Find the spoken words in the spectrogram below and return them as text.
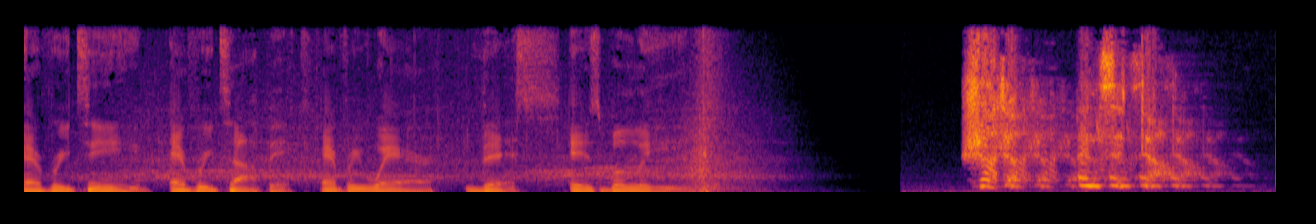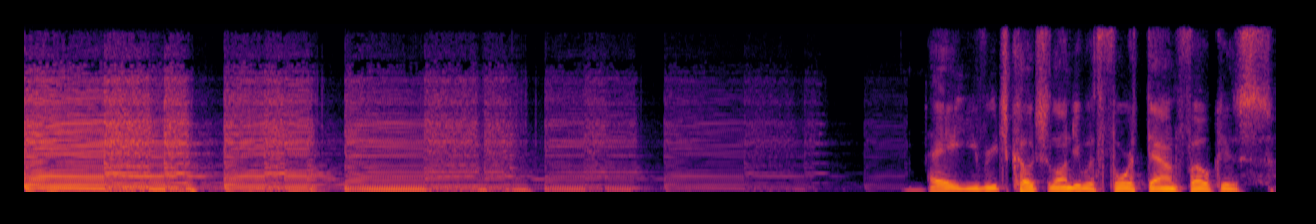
Every team, every topic, everywhere. This is Believe. Shut up and sit down. Hey, you've reached Coach Lundy with Fourth Down Focus.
